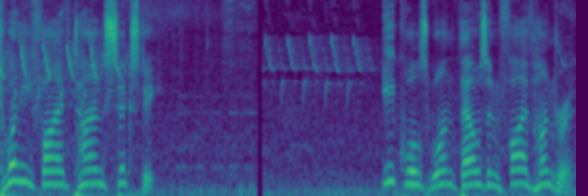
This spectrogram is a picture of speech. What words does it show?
Twenty-five times sixty equals one thousand five hundred.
